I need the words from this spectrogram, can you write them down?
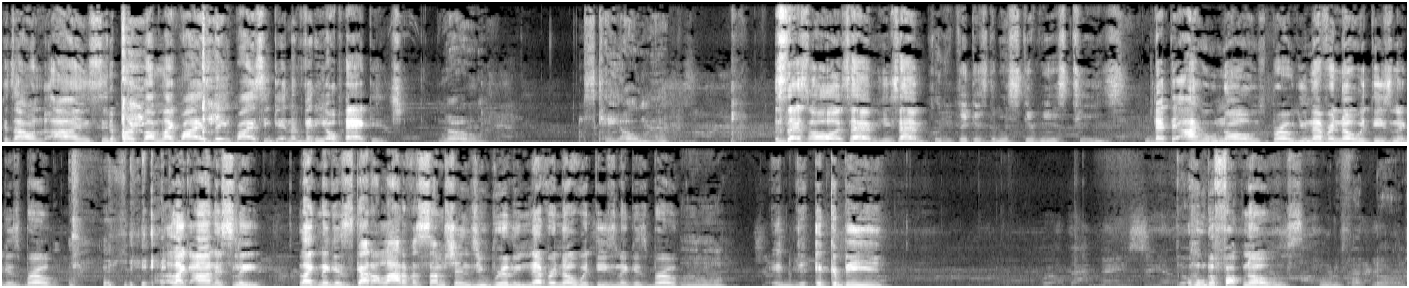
Cause I don't I didn't see the purpose. I'm like, why is they why is he getting a video package? Yo, it's KO, man. That's all. It's him. He's him. Who you think is the mysterious tease? That they, I who knows, bro. You never know with these niggas, bro. like honestly, like niggas got a lot of assumptions. You really never know with these niggas, bro. Mm-hmm. It, it could be. Who the fuck knows? Who the fuck knows?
